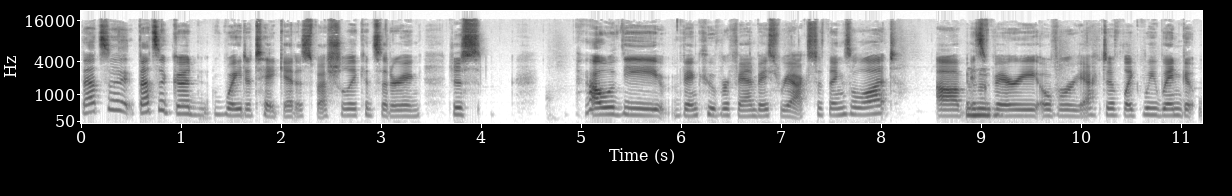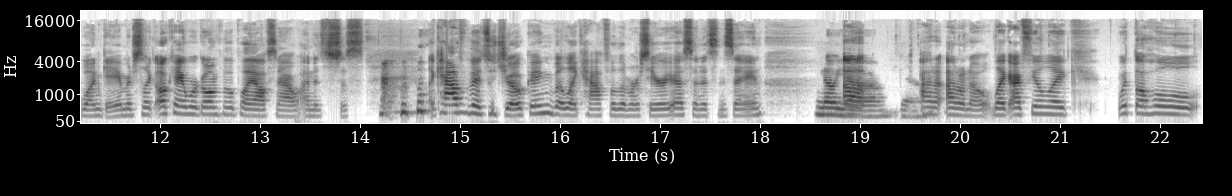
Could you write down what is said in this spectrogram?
That's a that's a good way to take it, especially considering just how the Vancouver fan base reacts to things a lot. Um, mm-hmm. It's very overreactive. Like we win one game, it's like okay, we're going for the playoffs now, and it's just like half of it's joking, but like half of them are serious, and it's insane. No, yeah, uh, yeah. I, I don't know. Like I feel like with the whole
